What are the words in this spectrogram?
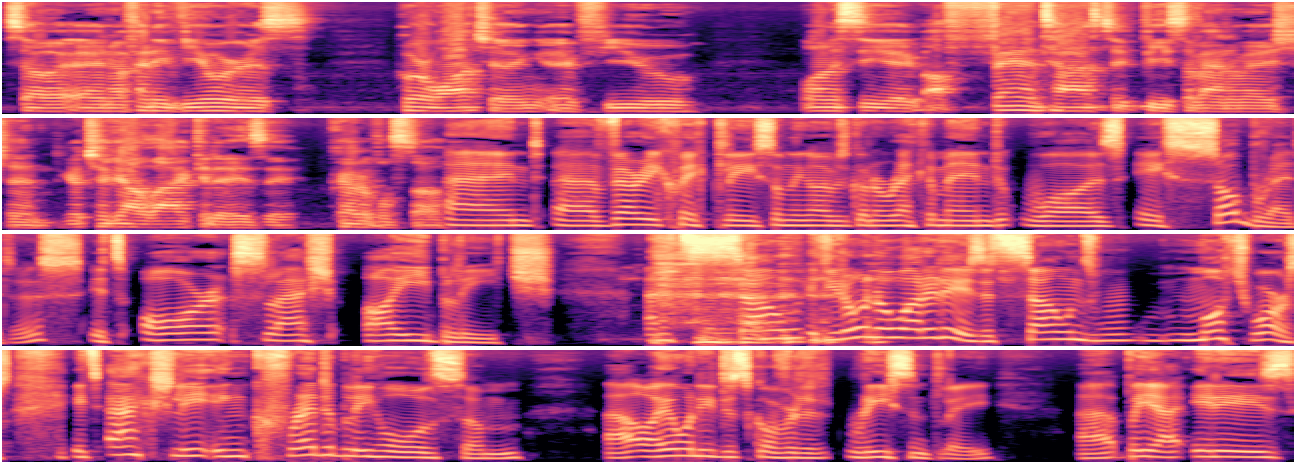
So, and if any viewers who are watching, if you want to see a, a fantastic piece of animation, go check out Lackadaisy. Incredible stuff. And uh, very quickly, something I was going to recommend was a subreddit. It's r slash eye bleach. And it sound if you don't know what it is, it sounds much worse. It's actually incredibly wholesome. Uh, I only discovered it recently, uh, but yeah, it is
